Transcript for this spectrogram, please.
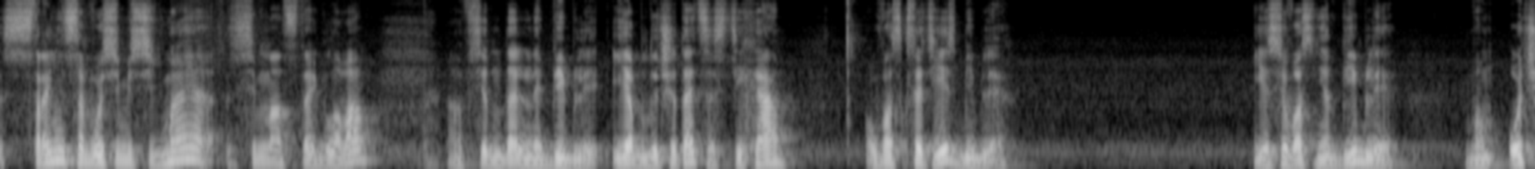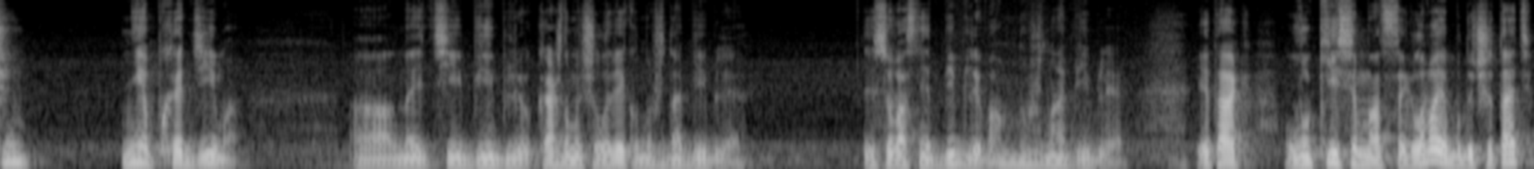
страница 87, 17 глава а, в Библии. я буду читать со стиха. У вас, кстати, есть Библия? Если у вас нет Библии, вам очень необходимо найти Библию. Каждому человеку нужна Библия. Если у вас нет Библии, вам нужна Библия. Итак, Луки 17 глава, я буду читать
